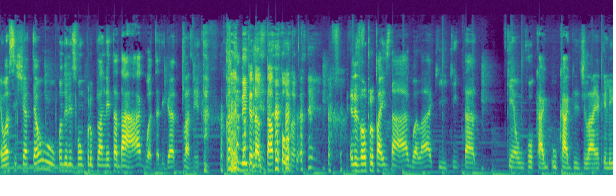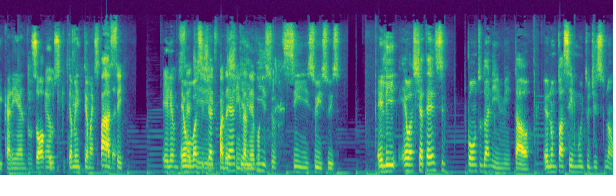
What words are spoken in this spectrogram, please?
Eu assisti até o. Quando eles vão pro planeta da água, tá ligado? Planeta. Planeta da tá porra. Eles vão pro país da água lá, que quem tá. Quem é o Hokage, o Kage de lá é aquele carinha dos óculos, que também tem uma Ah, espada. sei. Ele é um dos eu assisti até espadachins da aquele. névoa. Isso, sim, isso, isso, isso. Ele. Eu assisti até esse ponto do anime e tal. Eu não passei muito disso, não.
